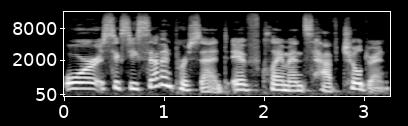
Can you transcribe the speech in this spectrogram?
or 67% if claimants have children.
